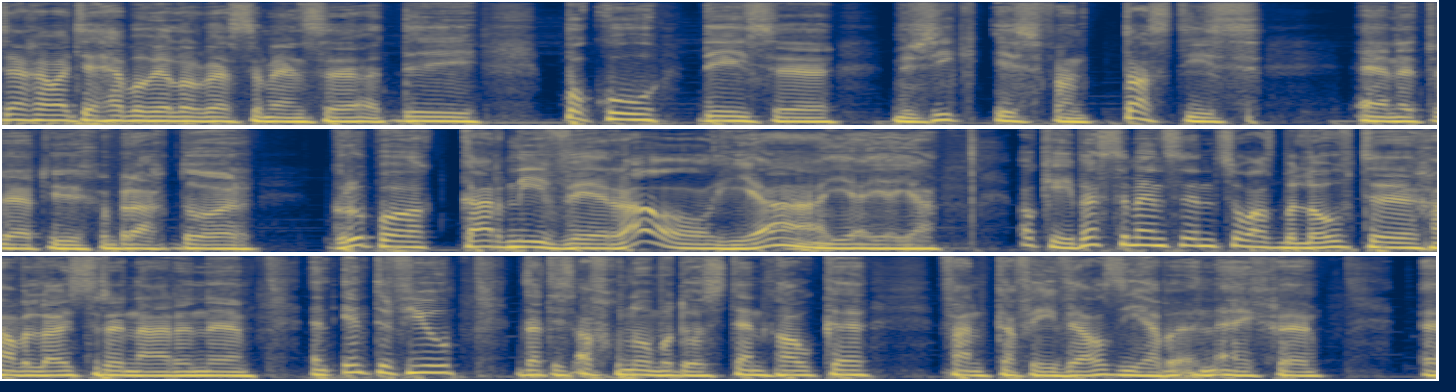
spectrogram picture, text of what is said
Zeggen wat je hebben wil, beste mensen. Die pokoe, deze muziek is fantastisch. En het werd u gebracht door Grupo Carniveral. Ja, ja, ja, ja. Oké, beste mensen, zoals beloofd eh, gaan we luisteren naar een, eh, een interview. Dat is afgenomen door Stan Gauke van Café Wels. Die hebben een eigen eh,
